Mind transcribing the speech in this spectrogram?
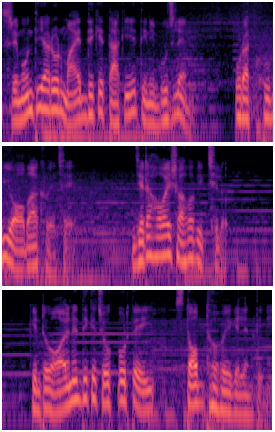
শ্রীমন্তী আর ওর মায়ের দিকে তাকিয়ে তিনি বুঝলেন, ওরা খুবই অবাক হয়েছে। যেটা হওয়াই স্বাভাবিক ছিল। কিন্তু অয়নের দিকে চোখ পড়তেই স্তব্ধ হয়ে গেলেন তিনি।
